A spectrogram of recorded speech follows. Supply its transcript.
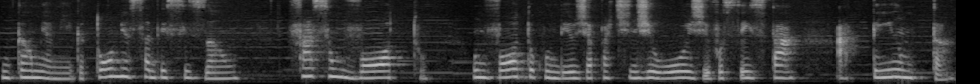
Então, minha amiga, tome essa decisão, faça um voto, um voto com Deus de a partir de hoje você está atenta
